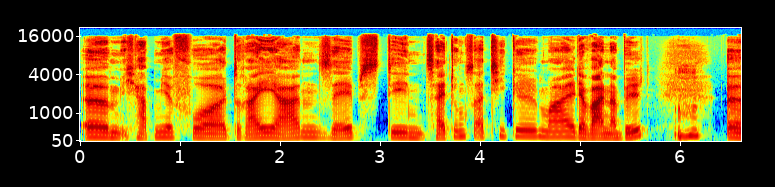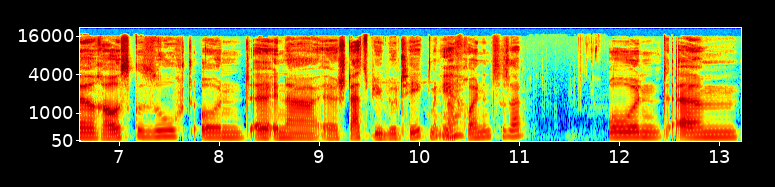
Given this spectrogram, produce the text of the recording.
Ähm, ich habe mir vor drei Jahren selbst den Zeitungsartikel mal, der war in der Bild, mhm. Äh, rausgesucht und äh, in der äh, Staatsbibliothek mit einer ja. Freundin zusammen. Und ähm,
